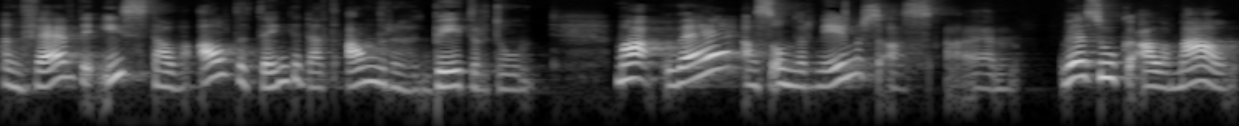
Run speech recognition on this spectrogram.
een vijfde is dat we altijd denken dat anderen het beter doen. Maar wij als ondernemers, als, um, wij zoeken allemaal.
